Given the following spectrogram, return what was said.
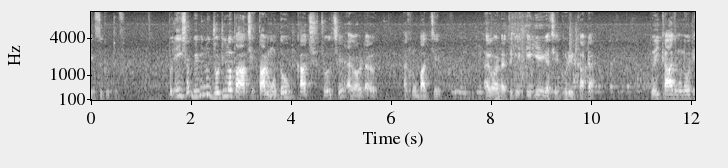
এক্সিকিউটিভ তো এইসব বিভিন্ন জটিলতা আছে। তার মধ্যেও কাজ চলছে। এগারোটার এখন বাজছে। এগারোটা থেকে এগিয়ে গেছে ঘড়ির কাটা। তো এই কাজ মোটামুটি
